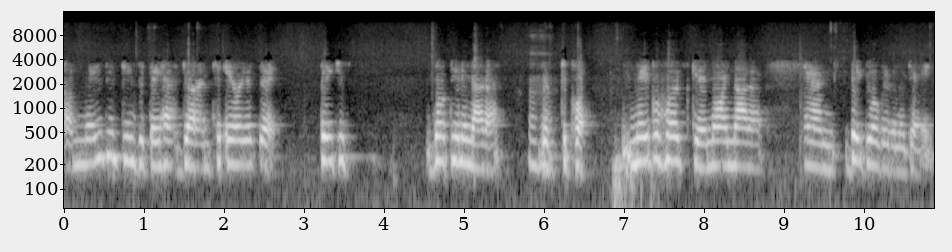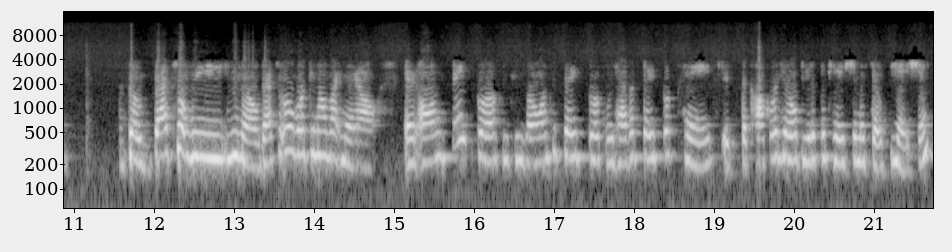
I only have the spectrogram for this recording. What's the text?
amazing things that they have done to areas that they just wrote the internet Mm-hmm. to, to play. Neighborhoods get annoying nada, and they build it in a day. So that's what we, you know, that's what we're working on right now. And on Facebook, you can go onto Facebook. We have a Facebook page. It's the Cockrell Hill Beautification Association.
